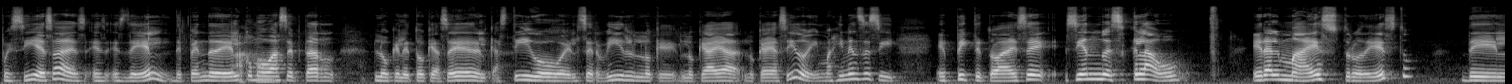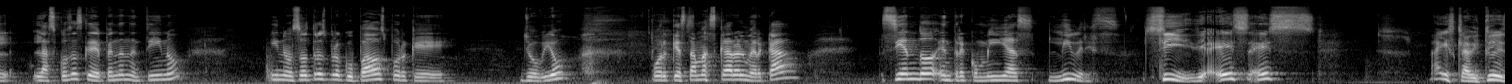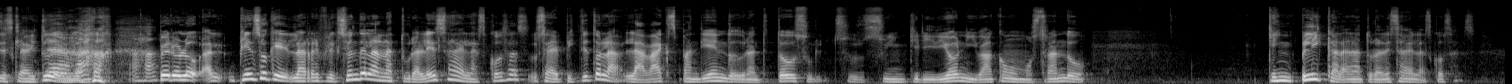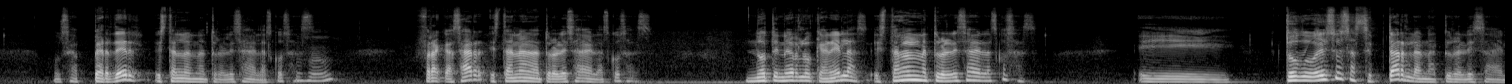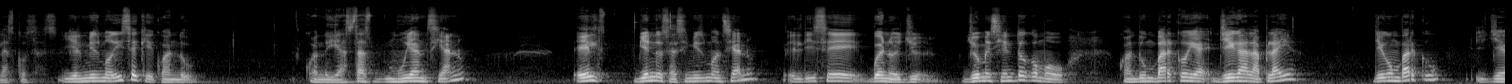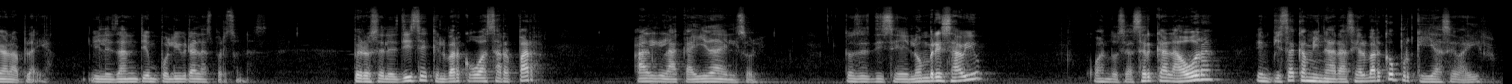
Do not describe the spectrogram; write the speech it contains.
pues sí, esa es, es, de él, depende de él cómo va a aceptar lo que le toque hacer, el castigo, el servir, lo que, lo que, haya, lo que haya sido. Imagínense si Epícteto, a ese, siendo esclavo, era el maestro de esto, de las cosas que dependen de ti, ¿no? Y nosotros preocupados porque llovió, porque está más caro el mercado, siendo, entre comillas, libres. Sí, es, es Hay esclavitudes de esclavitudes, Ajá, ajá. Pero lo, al- pienso que la reflexión de la naturaleza de las cosas, o sea, Epicteto la, la va expandiendo durante todo su, su, su inquiridión y va como mostrando qué implica la naturaleza de las cosas. O sea, perder está en la naturaleza de las cosas. Fracasar está en la naturaleza de las cosas. No tener lo que anhelas está en la naturaleza de las cosas. Eh, todo eso es aceptar la naturaleza de las cosas. Y él mismo dice que cuando, cuando ya estás muy anciano, él viéndose a sí mismo anciano, él dice, bueno, yo, yo me siento como cuando un barco ya llega a la playa, llega un barco llega a la playa y les dan tiempo libre a las personas. Pero se les dice que el barco va a zarpar a la caída del sol. Entonces dice, el hombre sabio, cuando se acerca la hora, empieza a caminar hacia el barco porque ya se va a ir.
